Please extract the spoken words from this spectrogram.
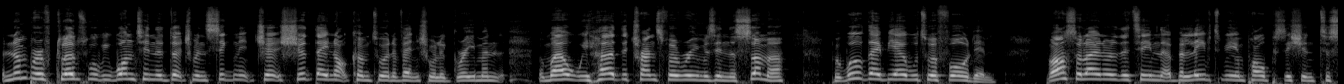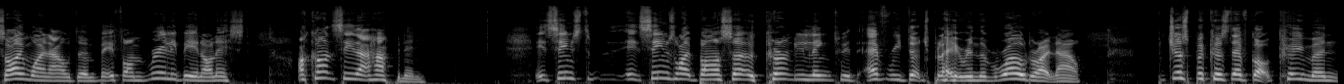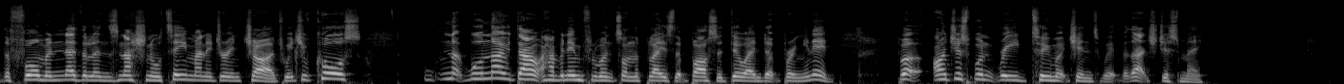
A number of clubs will be wanting the Dutchman's signature should they not come to an eventual agreement, and well, we heard the transfer rumours in the summer, but will they be able to afford him? Barcelona are the team that are believed to be in pole position to sign Wijnaldum, but if I'm really being honest, I can't see that happening. It seems to it seems like Barca are currently linked with every Dutch player in the world right now. Just because they've got Koeman, the former Netherlands national team manager, in charge, which of course will no doubt have an influence on the players that Barca do end up bringing in. But I just wouldn't read too much into it, but that's just me.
